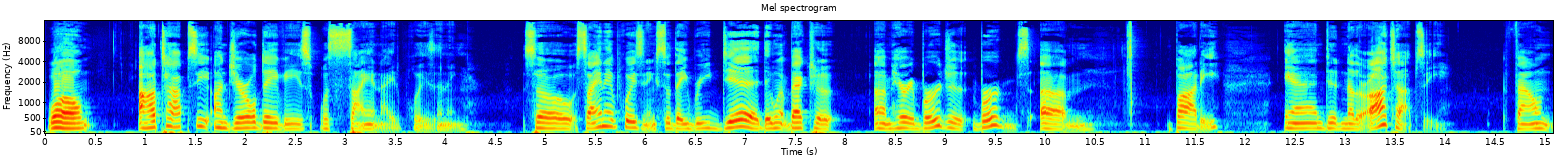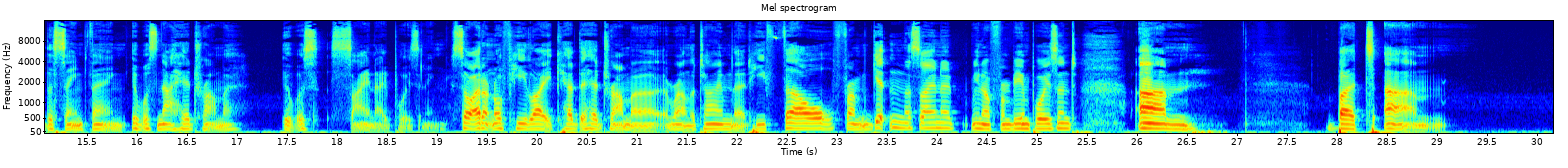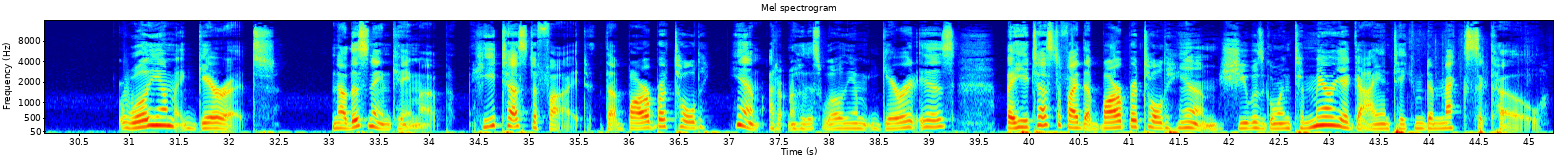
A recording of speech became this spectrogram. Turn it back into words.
Well, autopsy on Gerald Davies was cyanide poisoning. So cyanide poisoning. So they redid. They went back to um, Harry Berg's um, body and did another autopsy. Found the same thing. It was not head trauma. It was cyanide poisoning. So I don't know if he like had the head trauma around the time that he fell from getting the cyanide, you know, from being poisoned. Um, but um, William Garrott. Now this name came up he testified that Barbara told him, I don't know who this William Garrott is, but he testified that Barbara told him she was going to marry a guy and take him to Mexico,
